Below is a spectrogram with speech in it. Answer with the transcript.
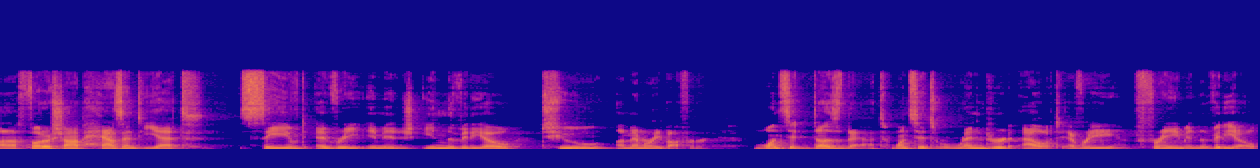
uh, Photoshop hasn't yet saved every image in the video to a memory buffer. Once it does that, once it's rendered out every frame in the video,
